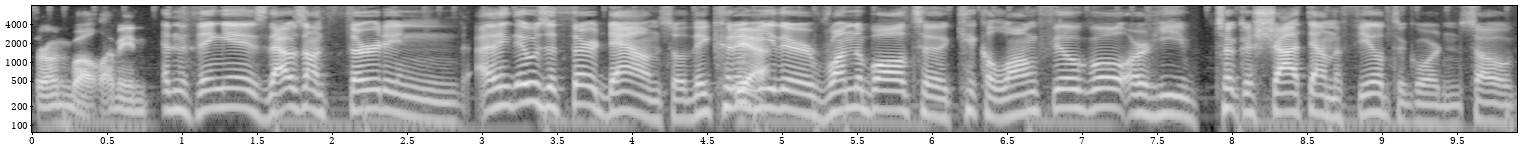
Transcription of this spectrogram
thrown well. I mean, and the thing is, that was on third and I think it was a third down, so they could have yeah. either run the ball to kick a long field goal or he took a shot down the field to Gordon. So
